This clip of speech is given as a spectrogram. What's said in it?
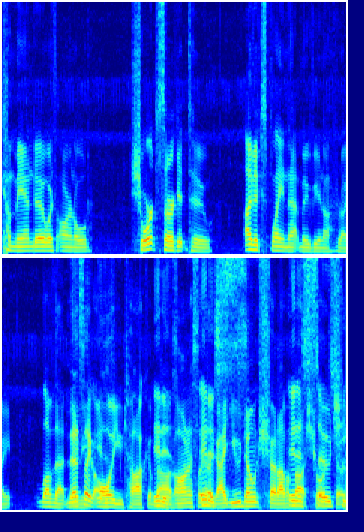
Commando with Arnold, Short Circuit 2. I've explained that movie enough, right? Love that movie. That's like It all is- you talk about. Honestly, It like I, you don't shut up about short so circuit.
